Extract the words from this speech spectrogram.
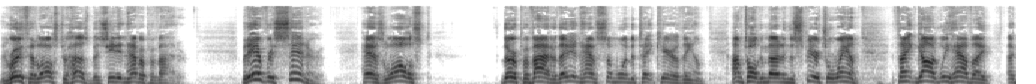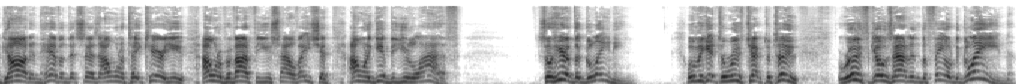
And Ruth had lost her husband. She didn't have a provider. But every sinner has lost their provider. They didn't have someone to take care of them. I'm talking about in the spiritual realm. Thank God we have a, a God in heaven that says, I want to take care of you. I want to provide for you salvation. I want to give to you life. So here the gleaning. When we get to Ruth chapter 2, Ruth goes out in the field to glean.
